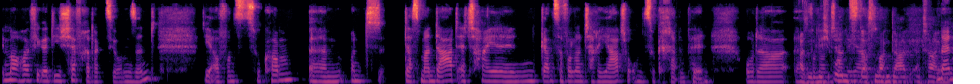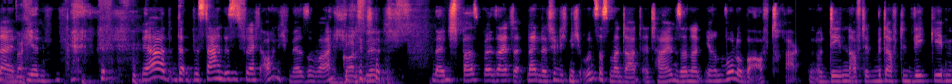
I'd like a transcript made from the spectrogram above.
immer häufiger die Chefredaktionen sind, die auf uns zukommen. Ähm, und das Mandat erteilen, ganze Volontariate umzukrempeln oder äh, also nicht uns das Mandat erteilen. Nein, nein, wir, ja, da, bis dahin ist es vielleicht auch nicht mehr so wahr. Um Gottes Willen. Nein, Spaß beiseite. Nein, natürlich nicht uns das Mandat erteilen, sondern ihren Volo-Beauftragten und denen auf den, mit auf den Weg geben,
